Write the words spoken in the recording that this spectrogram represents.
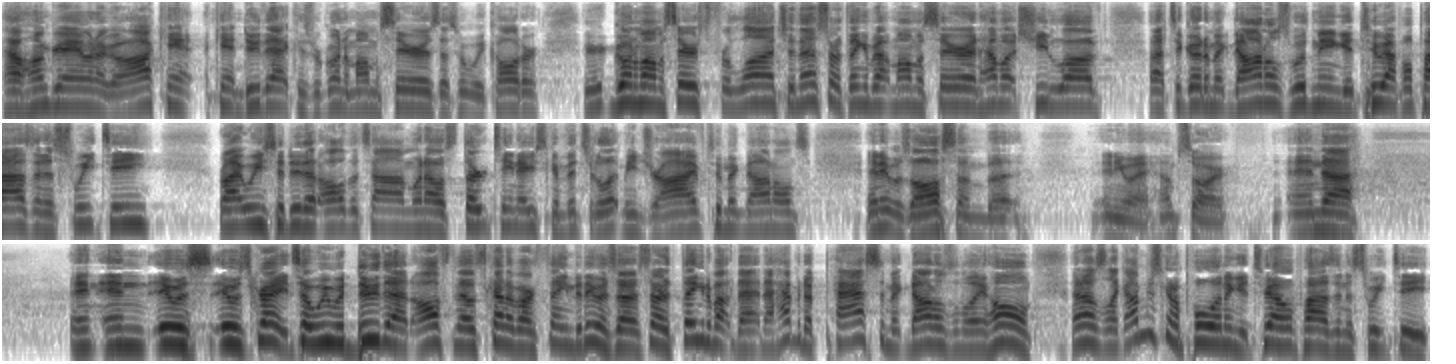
how hungry I am, and I go, oh, I can't, I can't do that because we're going to Mama Sarah's. That's what we called her. We're going to Mama Sarah's for lunch, and then I started thinking about Mama Sarah and how much she loved uh, to go to McDonald's with me and get two apple pies and a sweet tea. Right? We used to do that all the time. When I was 13, I used to convince her to let me drive to McDonald's, and it was awesome. But anyway, I'm sorry. And uh, and, and it was it was great. So we would do that often. That was kind of our thing to do. And so I started thinking about that, and I happened to pass a McDonald's on the way home, and I was like, I'm just going to pull in and get two apple pies and a sweet tea,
